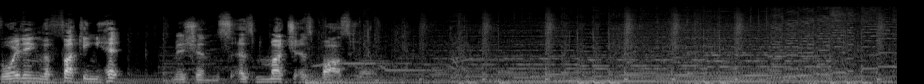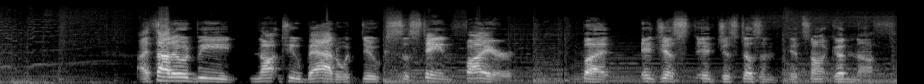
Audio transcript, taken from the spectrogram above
Avoiding the fucking hit missions as much as possible. I thought it would be not too bad with Duke's sustained fire, but it just it just doesn't it's not good enough.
